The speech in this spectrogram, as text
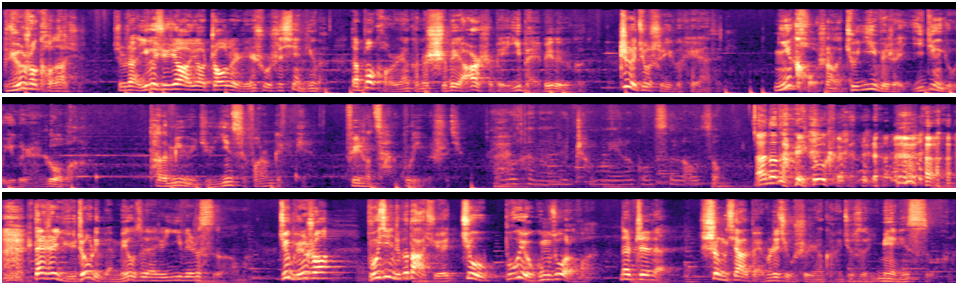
比如说考大学，是不是？一个学校要招的人数是限定的，但报考的人可能十倍、二十倍、一百倍都有可能，这就是一个黑暗森林。你考上了，就意味着一定有一个人落榜了，他的命运就因此发生改变，非常残酷的一个事情。有可能就成为了公司老总啊，那当然也有可能是。但是宇宙里面没有资源，就意味着死亡嘛。就比如说不进这个大学就不会有工作的话，那真的。剩下的百分之九十人可能就是面临死亡了，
